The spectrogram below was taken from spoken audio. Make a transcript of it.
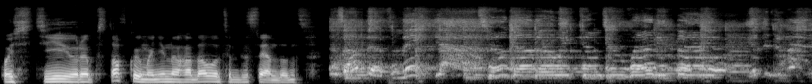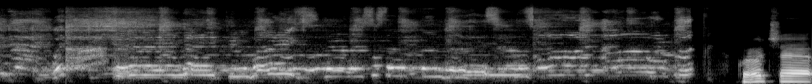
Ось цією реп-ставкою мені нагадало це Descendants. Коротше,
